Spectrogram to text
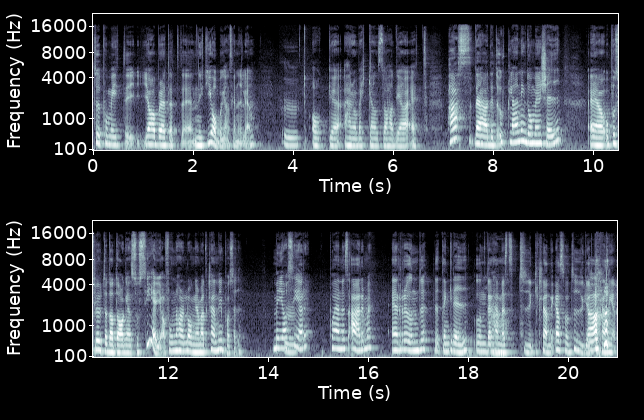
Typ på mitt... Jag har börjat ett eh, nytt jobb ganska nyligen. Och eh, häromveckan så hade jag ett pass där jag hade ett upplärning då med en tjej. Eh, och på slutet av dagen så ser jag, för hon har en långärmad klänning på sig. Men jag ser på hennes arm en rund liten grej under hennes tygklänning, alltså tyget på klänningen.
